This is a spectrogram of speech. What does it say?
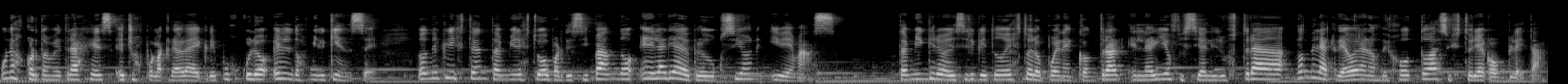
unos cortometrajes hechos por la creadora de Crepúsculo en el 2015, donde Kristen también estuvo participando en el área de producción y demás. También quiero decir que todo esto lo pueden encontrar en la guía oficial ilustrada, donde la creadora nos dejó toda su historia completa.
